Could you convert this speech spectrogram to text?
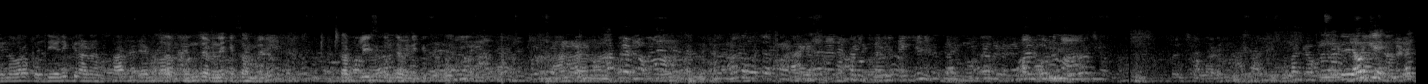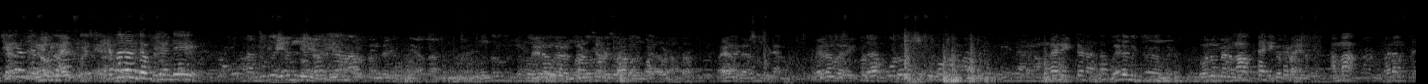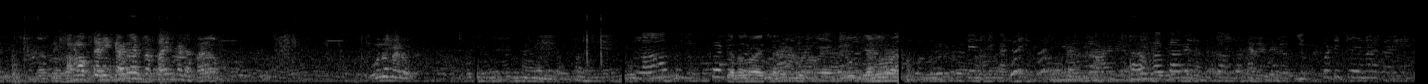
ಏನವರ ಕೊದ್ದಿ ಏನಕ್ಕೆ Rana sir sir ಕೊಂಚ ವಿನಕ್ಕೆ ಸರ್ ಮೇಡಮ್ ಸರ್ ಪ್ಲೀಸ್ ಕೊಂಚ ವಿನಕ್ಕೆ ಸರ್ మేడం గారు మేడం గారు ఇప్పటికైనా కానీ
